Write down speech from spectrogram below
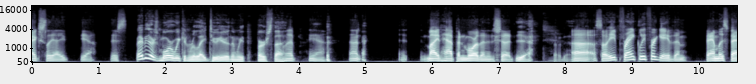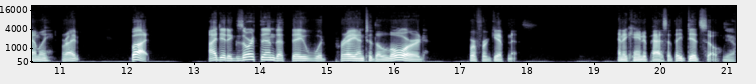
actually I yeah there's Maybe there's more we can relate to here than we first thought. that yeah that, it might happen more than it should. Yeah. no. Uh, so he frankly forgave them. Family's family, right? But I did exhort them that they would pray unto the Lord for forgiveness. And it came to pass that they did so. Yeah.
